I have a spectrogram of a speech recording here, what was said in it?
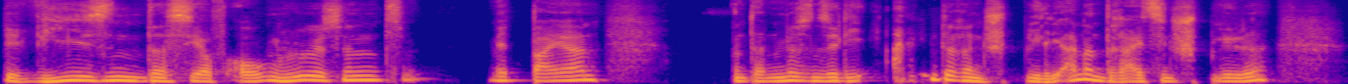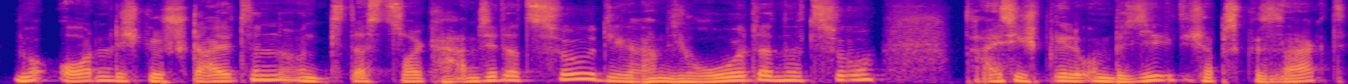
bewiesen, dass sie auf Augenhöhe sind mit Bayern. Und dann müssen sie die anderen Spiele, die anderen 13 Spiele, nur ordentlich gestalten. Und das Zeug haben sie dazu. Die haben die Ruhe dann dazu. 30 Spiele unbesiegt, ich habe es gesagt,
